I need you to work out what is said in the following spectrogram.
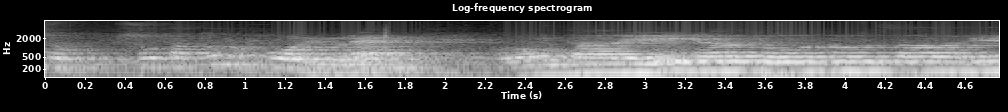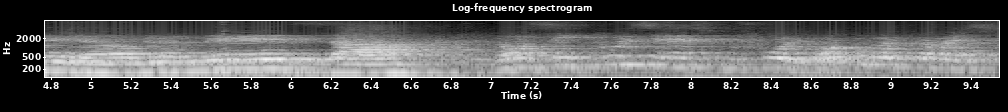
soltar todo o fôlego, né? Contarei a todos a real grandeza. Então acentua esse resto do fôlego. Olha como vai ficar mais,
